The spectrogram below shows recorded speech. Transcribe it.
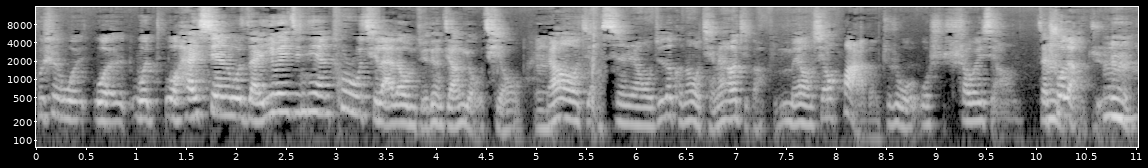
不是我，我我我还陷入在，因为今天突如其来的，我们决定讲友情，然后讲信任。我觉得可能我前面还有几个没有消化的，就是我我稍微想再说两句。嗯，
